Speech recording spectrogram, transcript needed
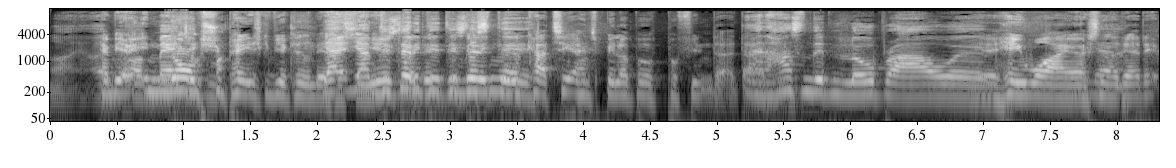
Nej, Han bliver og enormt Magic- sympatisk i virkeligheden, vil Ja, jeg så jamen, sige. det er slet ikke? det- det det, slet sådan ikke en det. karakter, han spiller på, på film, der, der Han har sådan lidt en lowbrow... Øh, øh, Haywire og sådan ja. noget der. Det,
